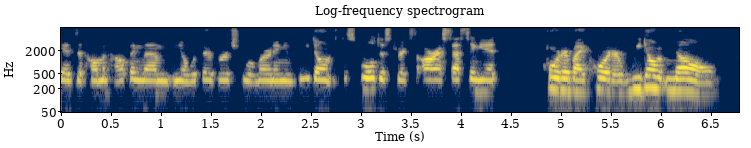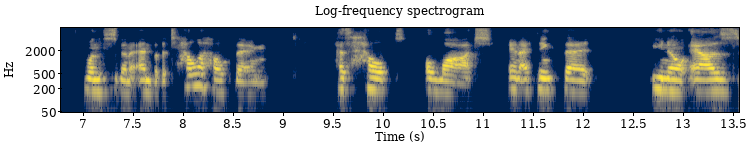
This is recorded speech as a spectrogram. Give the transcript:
kids at home and helping them, you know, with their virtual learning, and we don't. The school districts are assessing it quarter by quarter. We don't know when this is going to end, but the telehealth thing has helped a lot. And I think that, you know, as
